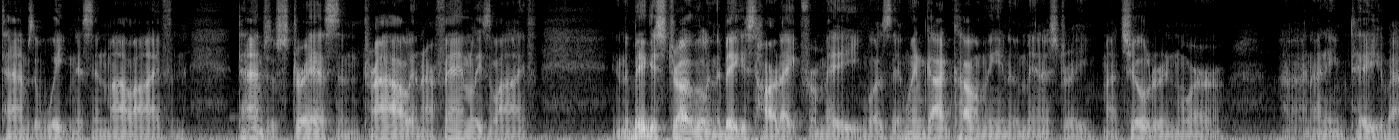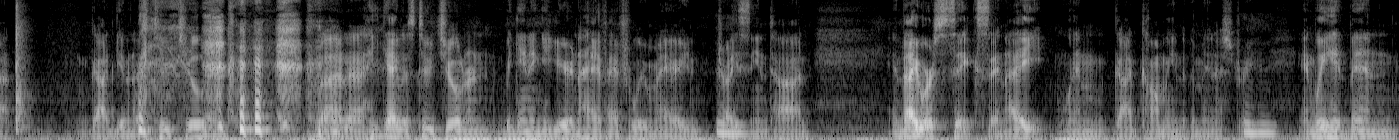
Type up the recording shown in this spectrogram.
times of weakness in my life, and times of stress and trial in our family's life, and the biggest struggle and the biggest heartache for me was that when God called me into the ministry, my children were, uh, and I didn't even tell you about God giving us two children, but uh, He gave us two children beginning a year and a half after we were married, Tracy and Todd. And they were six and eight when God called me into the ministry. Mhm. And we had been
